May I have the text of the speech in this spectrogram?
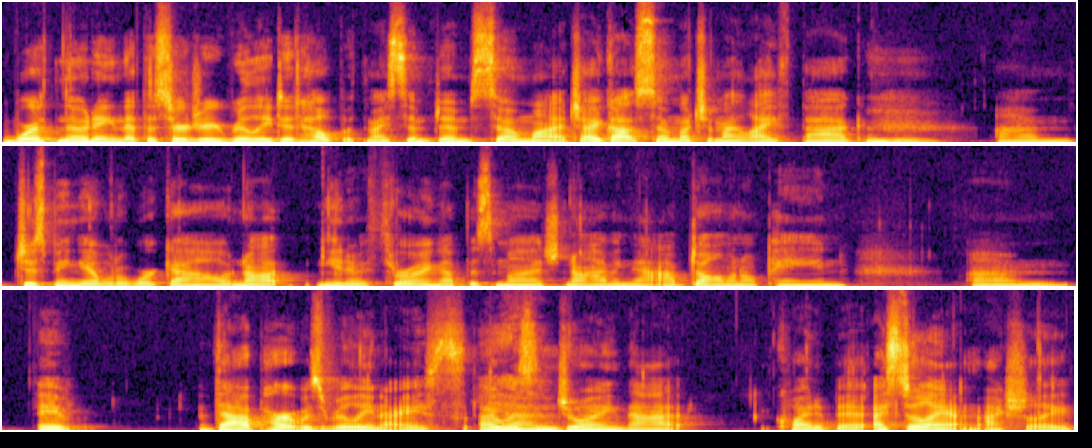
worth noting that the surgery really did help with my symptoms so much. I got so much of my life back Mhm. um, just being able to work out, not you know throwing up as much, not having that abdominal pain. Um, it that part was really nice. I was enjoying that quite a bit. I still am actually,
